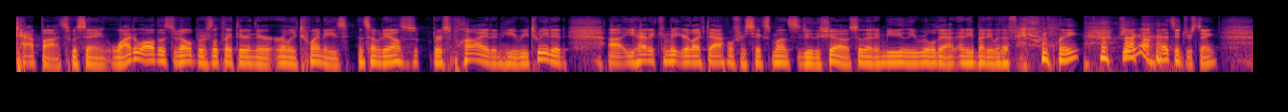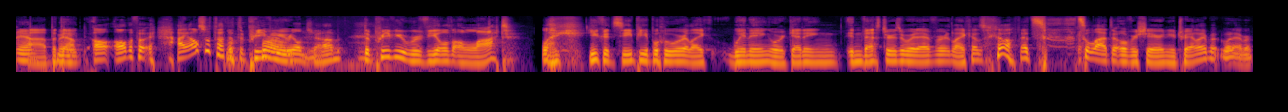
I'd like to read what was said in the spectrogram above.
Tapbots was saying, "Why do all those developers look like they're in their early 20s?" And somebody else replied, and he retweeted, uh, "You had to commit your life to Apple for six months to do the show, so that immediately ruled out anybody with a family." Which like, "Oh, that's interesting." Yeah, uh, but yeah. they all, all the fo- I also thought that the For a preview real job. the preview revealed a lot. Like you could see people who were like winning or getting investors or whatever. Like I was like, oh, that's that's a lot to overshare in your trailer, but whatever.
